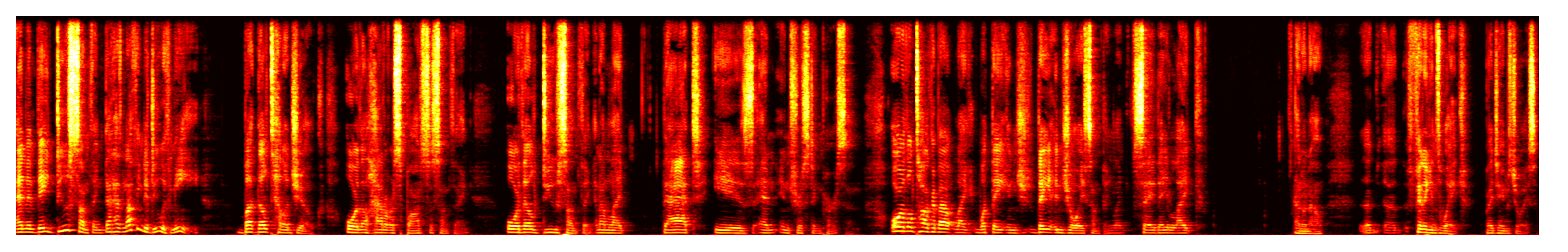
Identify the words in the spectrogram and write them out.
and then they do something that has nothing to do with me but they'll tell a joke or they'll have a response to something or they'll do something and i'm like that is an interesting person. Or they'll talk about like what they enjoy they enjoy something like say they like i don't know uh, uh, finnegan's wake by james joyce.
